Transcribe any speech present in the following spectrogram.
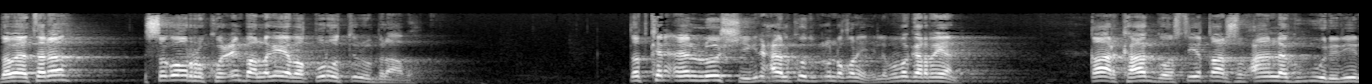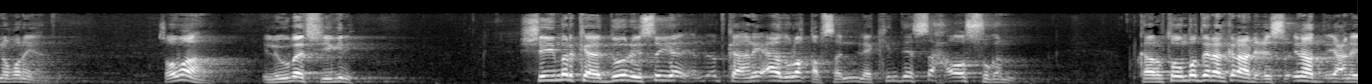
Dabeetana isagoon rukuucin baa laga yaabaa qunuut inuu bilaabo. Dadkan aan loo sheegin xaalkoodu muxuu noqonaya illa mama garanayaan qaar kaa goosta iyo qaar subxana kugu wereeriyay noqonayaan. Soo maaha? Ilagumaad sheegini. Shay marka aad doonayso dadka aanay aada ula qabsanin laakiin dee sax oo sugan markaad rabto ummadda inaad ka dhaadhiciso inaad yani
